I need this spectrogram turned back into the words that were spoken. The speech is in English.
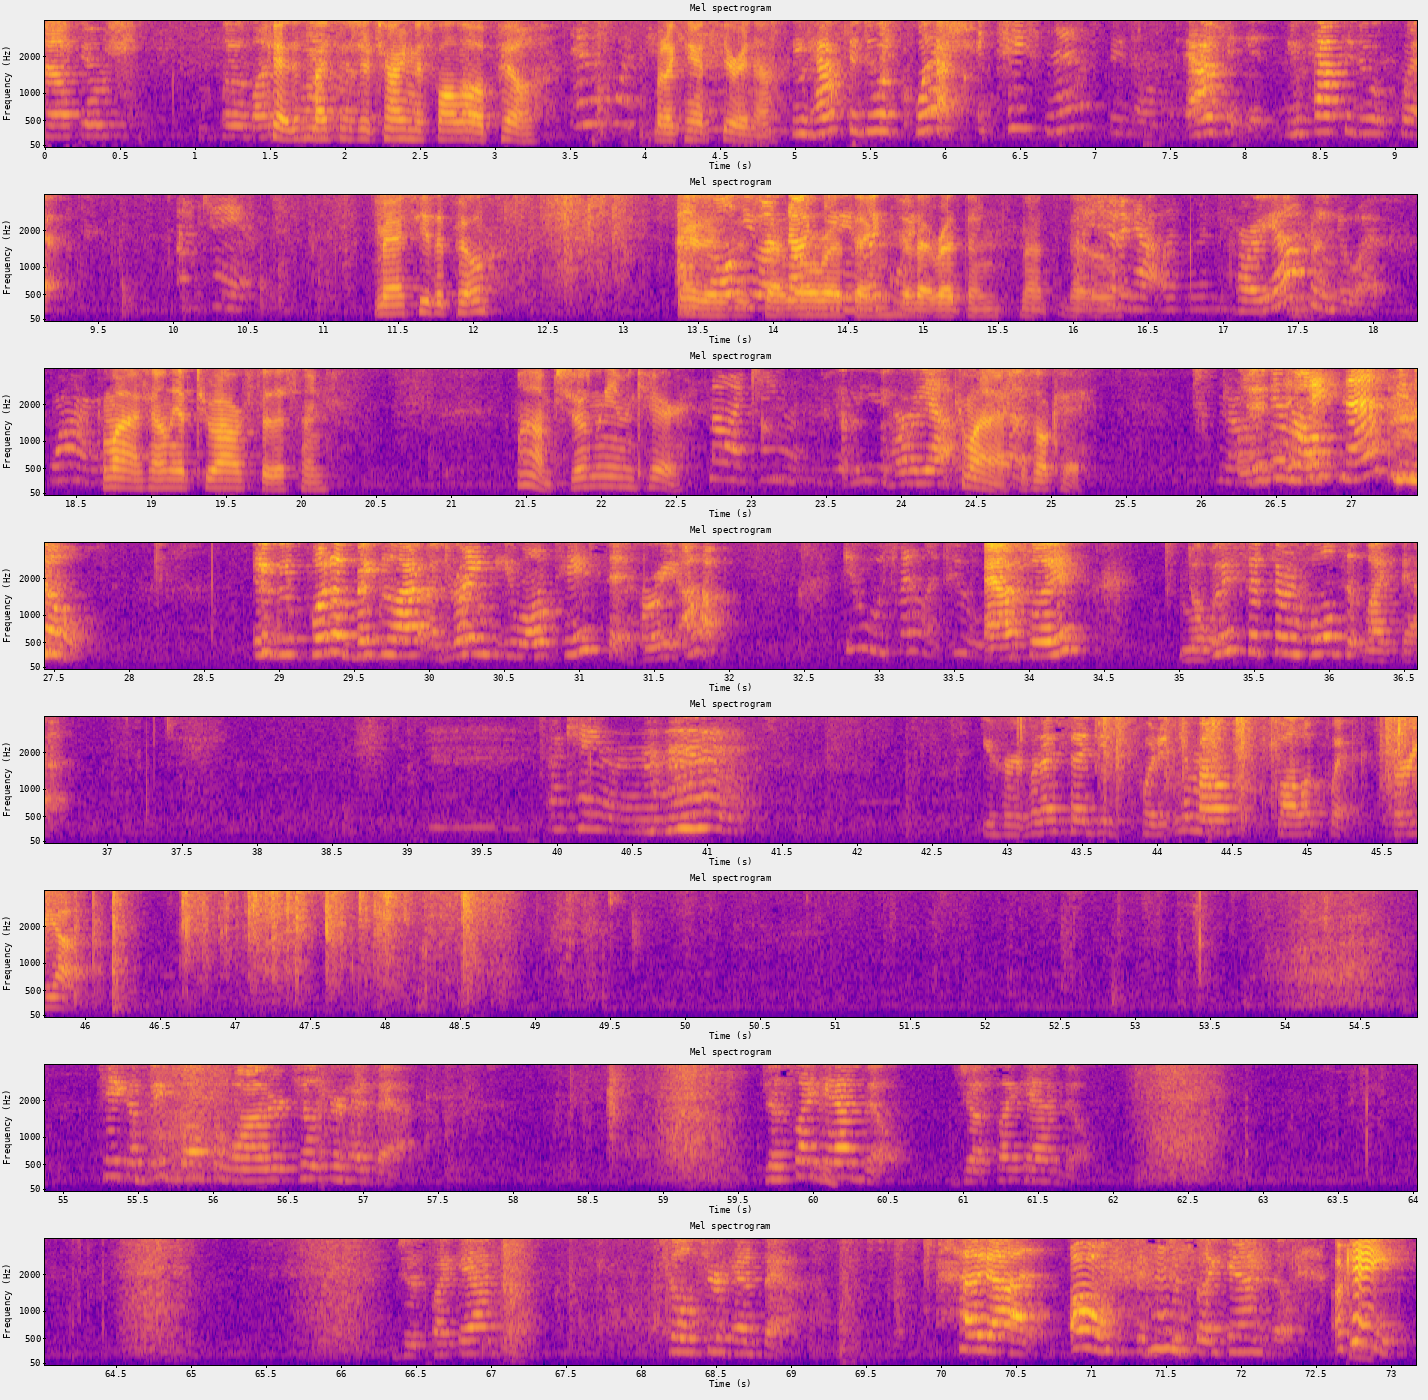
Okay, this is my sister trying to swallow a pill, but I can't see right now. You have to do it quick. It tastes nasty though. Ashley, you have to do it quick. I can't. May I see the pill? I There it is. told It's you that I'm not little red thing. Yeah, that red thing, not that I should have got liquid. Hurry up and do it. Why? Come on, Ash, I only have two hours for this thing. Mom, she doesn't even care. No, I can't. Hurry- Hurry up. Come on, Ash, Yeah. it's okay. No, it it tastes nasty though. If you put a big lot of drink, you won't taste it. Hurry up. Ew, smell it too. Ashley, nobody sits there and holds it like that. I can't. Mm-hmm. You heard what I said. You put it in your mouth, swallow quick. Hurry up. Take a big gulp of water, tilt your head back. Just like hmm. Advil. Just like Advil. Just like Advil. Tilt your head back. I got. Oh. It's just like Advil. Okay.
